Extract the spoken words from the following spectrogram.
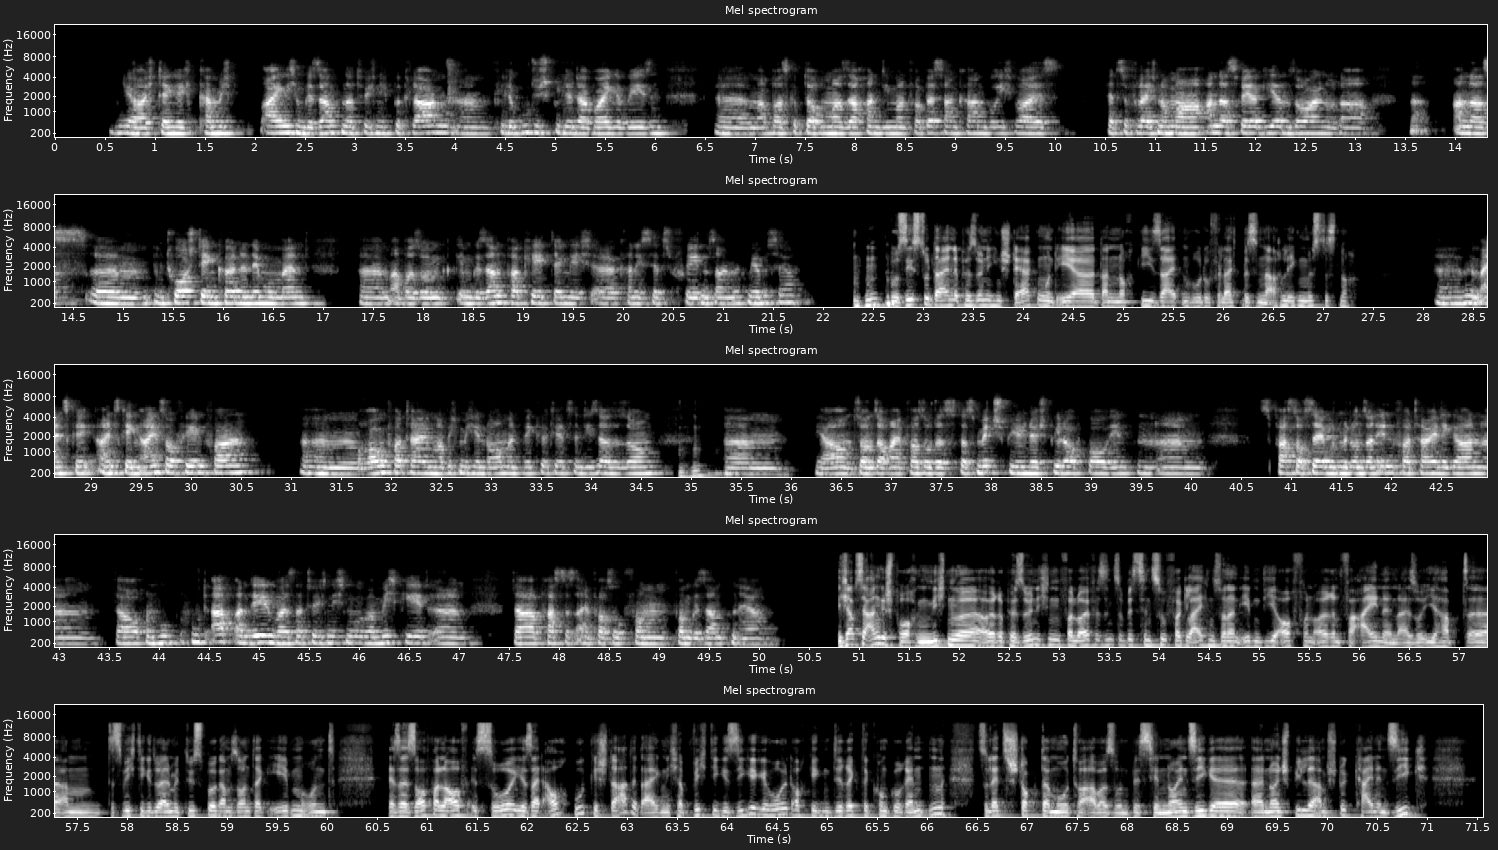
Ja, ich denke, ich kann mich eigentlich im Gesamten natürlich nicht beklagen. Ähm, viele gute Spiele dabei gewesen. Ähm, aber es gibt auch immer Sachen, die man verbessern kann, wo ich weiß, hättest du vielleicht nochmal anders reagieren sollen oder na, anders ähm, im Tor stehen können in dem Moment. Ähm, aber so im, im Gesamtpaket, denke ich, äh, kann ich sehr zufrieden sein mit mir bisher. Mhm. Wo siehst du deine persönlichen Stärken und eher dann noch die Seiten, wo du vielleicht ein bisschen nachlegen müsstest noch? Ähm, Im 1 gegen 1, gegen 1 auf jeden Fall. Ähm, Raumverteilung habe ich mich enorm entwickelt jetzt in dieser Saison. Mhm. Ähm, ja, und sonst auch einfach so das, das Mitspielen, der Spielaufbau hinten. Ähm, es passt auch sehr gut mit unseren Innenverteidigern. Äh, da auch ein Hut, ab an denen, weil es natürlich nicht nur über mich geht. Äh, da passt es einfach so vom, vom Gesamten her. Ich habe es ja angesprochen, nicht nur eure persönlichen Verläufe sind so ein bisschen zu vergleichen, sondern eben die auch von euren Vereinen. Also ihr habt äh, das wichtige Duell mit Duisburg am Sonntag eben und der Saisonverlauf ist so, ihr seid auch gut gestartet eigentlich, habt wichtige Siege geholt, auch gegen direkte Konkurrenten. Zuletzt stockt der Motor aber so ein bisschen. Neun Siege, äh, neun Spiele am Stück, keinen Sieg.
